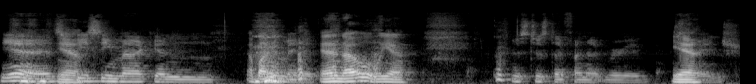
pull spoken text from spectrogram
Yeah, it's Yeah. PC, Mac, and A bunch. animated. And oh yeah, It's just I find that very Yeah. strange.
